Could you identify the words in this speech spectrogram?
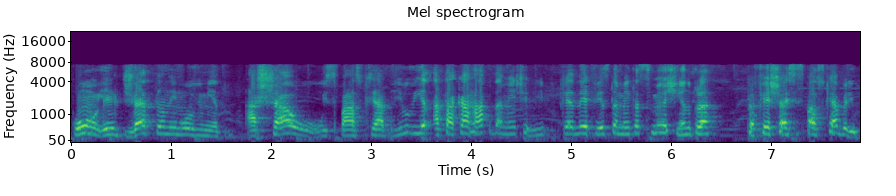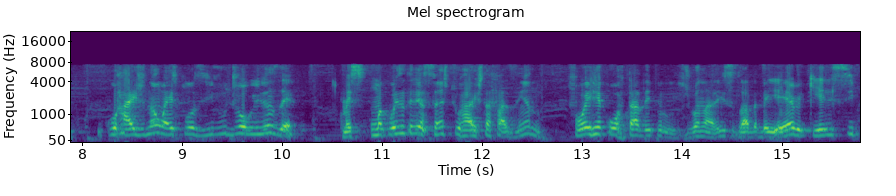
com ele já estando em movimento, achar o, espaço que abriu e atacar rapidamente ali, porque a defesa também está se mexendo para fechar esse espaço que abriu. O Hyde não é explosivo, o Joe Williams é. Mas uma coisa interessante que o Hyde está fazendo foi reportado aí pelos jornalistas lá da Bay Area que ele se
